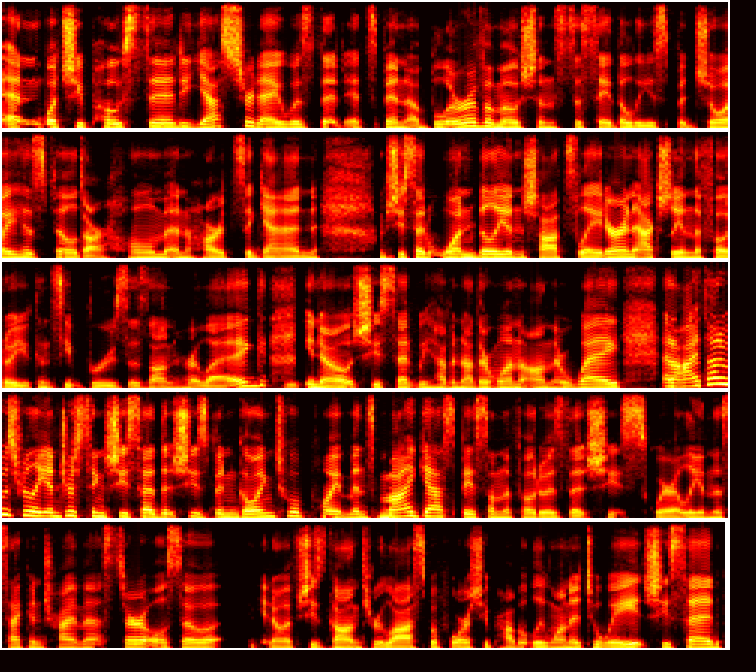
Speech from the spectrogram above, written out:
And what she posted yesterday was that it's been a blur of emotions to say the least, but joy has filled our home and hearts again. She said 1 billion shots later. And actually, in the photo, you can see bruises on her leg. Mm. You know, she said we have another one on their way. And I thought it was really interesting. She said that she's been going to appointments. My guess, based on the photo, is that she's squarely in the second trimester. Also, you know, if she's gone through loss before, she probably wanted to wait. She said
